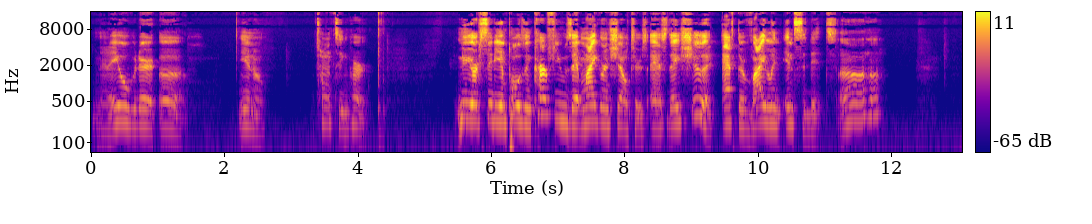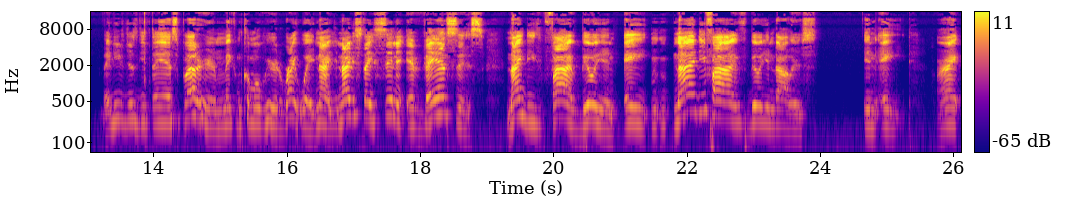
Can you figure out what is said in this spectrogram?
Now, they over there, uh, you know, taunting her. New York City imposing curfews at migrant shelters, as they should, after violent incidents. Uh-huh. They need to just get their ass up out of here and make them come over here the right way. Now, United States Senate advances 95 billion aid, 95 billion dollars in aid. All right.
